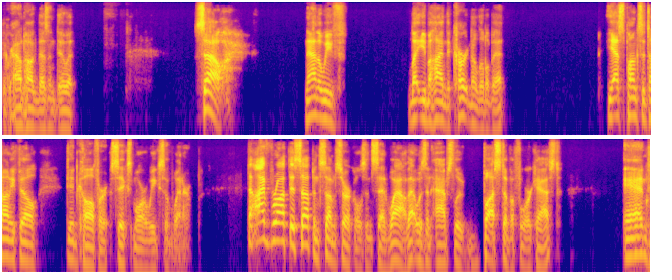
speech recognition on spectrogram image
The groundhog doesn't do it. So now that we've let you behind the curtain a little bit, yes, Punxsutawney Phil did call for six more weeks of winter. Now, I've brought this up in some circles and said, wow, that was an absolute bust of a forecast. And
